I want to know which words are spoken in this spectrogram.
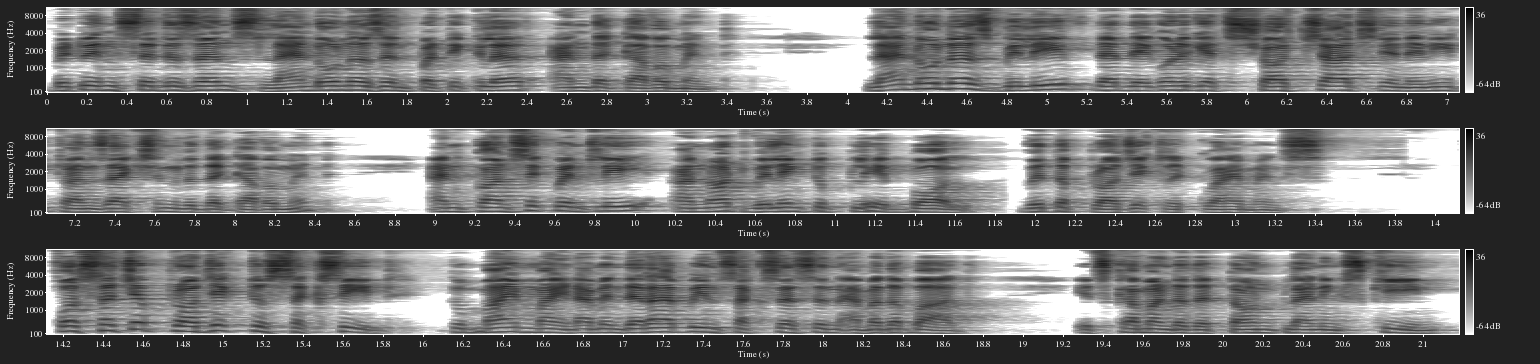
between citizens, landowners in particular, and the government. Landowners believe that they're going to get short charged in any transaction with the government and consequently are not willing to play ball with the project requirements. For such a project to succeed, to my mind, I mean, there have been success in Ahmedabad. It's come under the town planning scheme.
